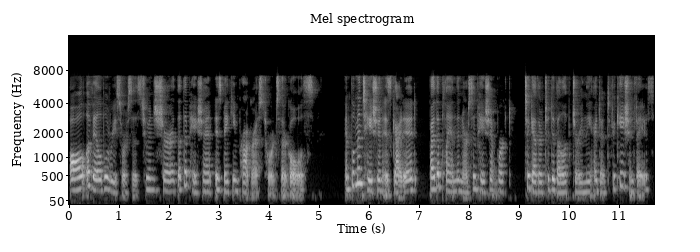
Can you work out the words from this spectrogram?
all available resources to ensure that the patient is making progress towards their goals. Implementation is guided by the plan the nurse and patient worked together to develop during the identification phase.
